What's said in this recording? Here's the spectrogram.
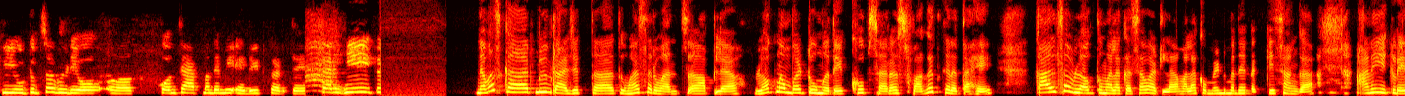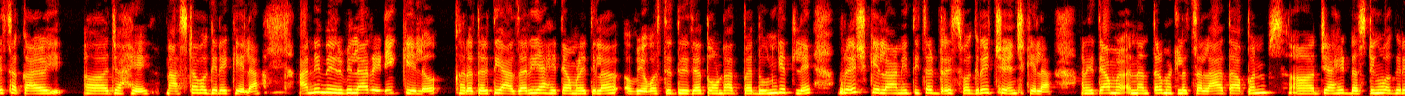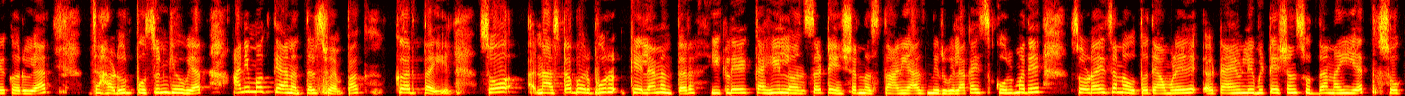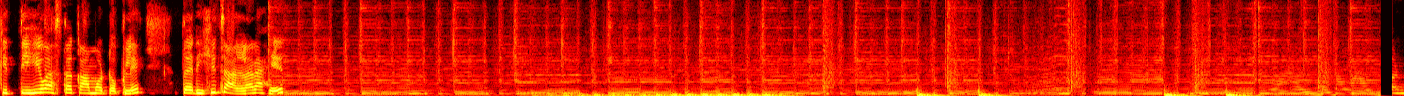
की युट्यूबचा व्हिडिओ कोणत्या ॲपमध्ये मी एडिट करते. तर ही नमस्कार मी प्राजक्ता. तुम्हा सर्वांचं आपल्या व्लॉग नंबर टू मध्ये खूप सारं स्वागत करत आहे. कालचा व्लॉग तुम्हाला कसा वाटला? मला कमेंटमध्ये नक्की सांगा. आणि इकडे सकाळी जे आहे नाश्ता वगैरे केला आणि निर्वीला रेडी केलं. खरं तर ती आजारी आहे त्यामुळे तिला व्यवस्थितरित्या तोंड हातपाय धुवून घेतले फ्रेश केला आणि तिचा ड्रेस वगैरे चेंज केला. आणि त्या नंतर म्हटलं चला आता आपण जे आहे डस्टिंग वगैरे करूयात झाडून पुसून घेऊयात आणि मग त्यानंतर स्वयंपाक करता येईल. सो नाश्ता भरपूर केल्यानंतर इकडे काही लंचचं टेन्शन नसतं आणि आज निर्वीला काही स्कूलमध्ये सोडायचं नव्हतं त्यामुळे टाइम लिमिटेशन सुद्धा नाही आहेत सो कितीही वाजता काम आटोपले तरीही चालणार आहेत.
